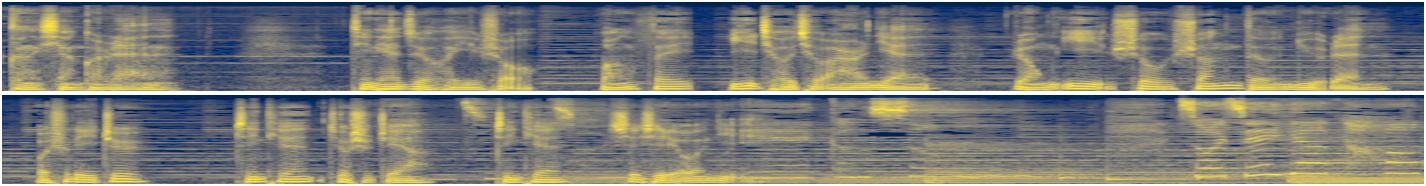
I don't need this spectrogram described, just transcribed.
更像个人。今天最后一首，王菲一九九二年《容易受伤的女人》，我是李志，今天就是这样，今天谢谢有你。在这一刻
